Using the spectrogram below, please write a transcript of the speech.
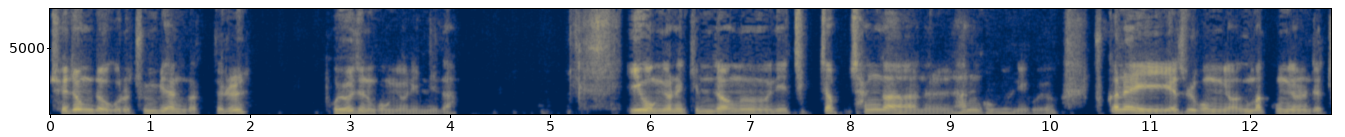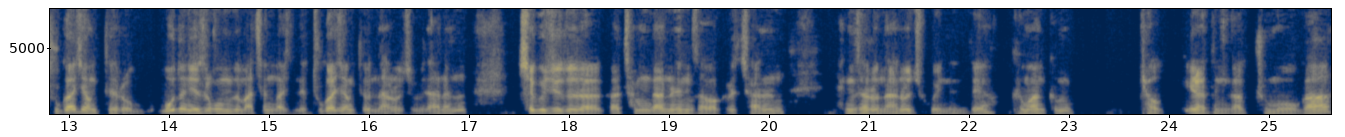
최종적으로 준비한 것들을 보여주는 공연입니다. 이 공연은 김정은이 직접 참관을 한 공연이고요. 북한의 이 예술 공연, 음악 공연은 이제 두 가지 형태로 모든 예술 공연도 마찬가지인데 두 가지 형태로 나눠줍니다. 하나는 최고 지도자가 참가하는 행사와 그렇지 않은 행사로 나눠주고 있는데요. 그만큼 격이라든가 규모가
